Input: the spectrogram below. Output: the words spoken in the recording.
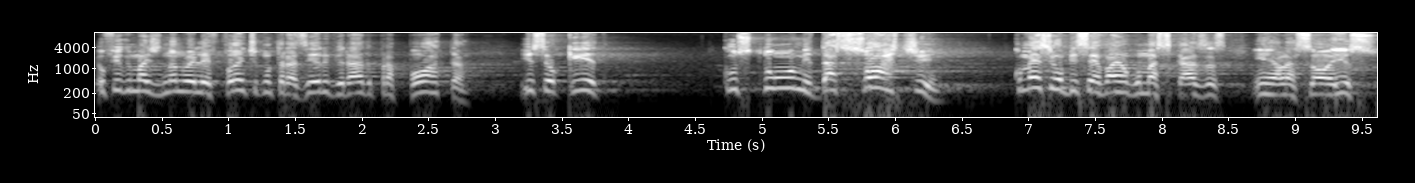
Eu fico imaginando um elefante com o traseiro virado para a porta. Isso é o quê? Costume, dá sorte. Comecem a observar em algumas casas em relação a isso.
